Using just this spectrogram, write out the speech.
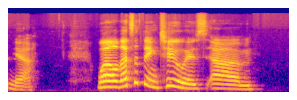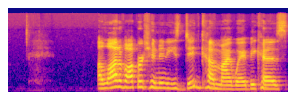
Yeah. Well that's the thing too is um a lot of opportunities did come my way because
